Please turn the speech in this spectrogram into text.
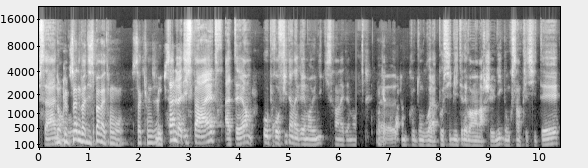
PSAN. Donc le PSAN va disparaître en gros, c'est ça que tu me dis? Le PSAN va disparaître à terme au profit d'un agrément unique qui sera un agrément. Euh, donc, donc, voilà, possibilité d'avoir un marché unique, donc simplicité,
